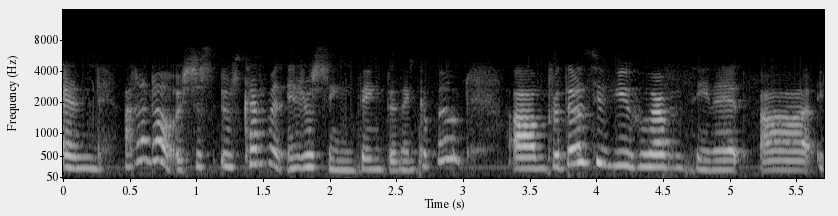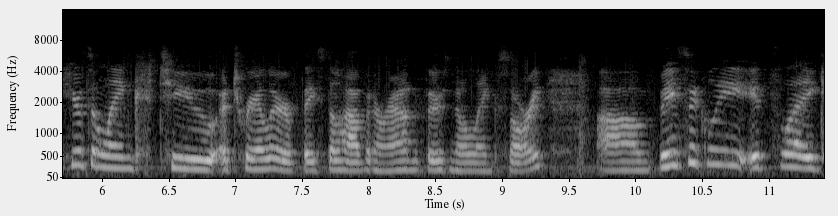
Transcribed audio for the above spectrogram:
And I don't know, it's just it was kind of an interesting thing to think about. Um, for those of you who haven't seen it, uh, here's a link to a trailer if they still have it around. If there's no link, sorry. Um, basically, it's like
